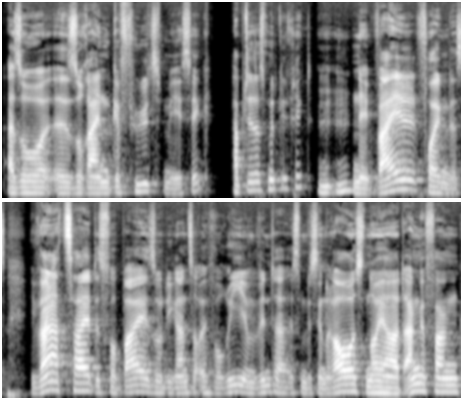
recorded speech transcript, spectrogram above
Also äh, so rein gefühlsmäßig. Habt ihr das mitgekriegt? Mhm. Nee, weil folgendes. Die Weihnachtszeit ist vorbei, so die ganze Euphorie im Winter ist ein bisschen raus, Neujahr hat angefangen,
